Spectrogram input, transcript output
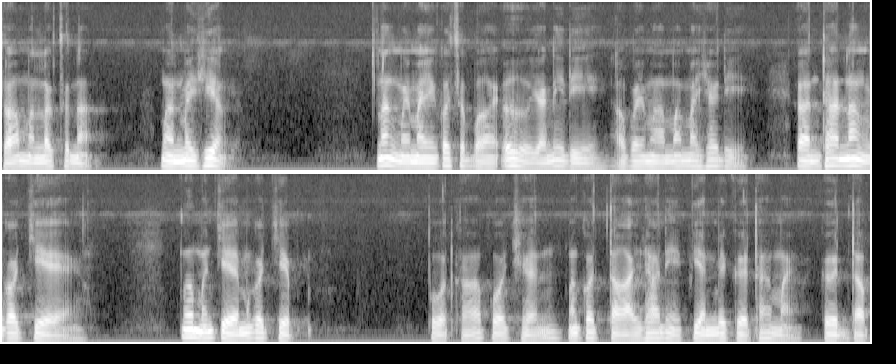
สามันลักษณะ มันไม่เที่ยง นั่งใหม่ ๆ ก็สบาย เออ อย่างนี้ดี เอาไปมามันไม่ใช่ดี การถ้านั่งก็เจ็บเมื่อเหมือนเจ็บมันก็เจ็บปวดขาปวดแขนมันก็ตายท่านี่เปลี่ยนไปเกิดท่าใหม่ เกิดดับ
